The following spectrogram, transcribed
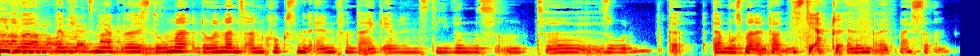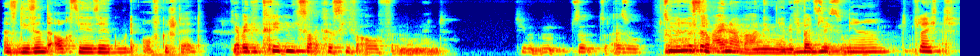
naja, aber haben, auch wenn nicht du als Marketing. Böls Dohlmanns anguckst mit Ellen van Dijk, Evelyn Stevens und äh, so, da, da muss man einfach, die ist die aktuelle Weltmeisterin. Also die sind auch sehr, sehr gut aufgestellt. Ja, aber die treten nicht so aggressiv auf im Moment. Die sind, also zumindest Ja, glaub, in meiner Wahrnehmung nicht. bei die, so- ja, vielleicht,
